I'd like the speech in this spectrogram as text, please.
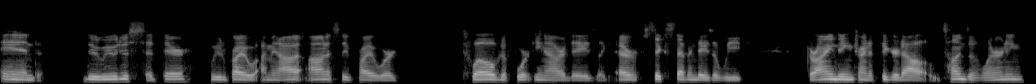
And dude, we would just sit there. We would probably, I mean, I honestly probably worked 12 to 14 hour days, like six, seven days a week, grinding, trying to figure it out, tons of learning.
